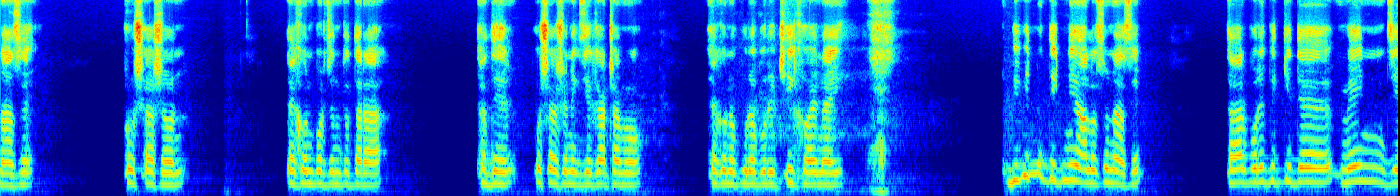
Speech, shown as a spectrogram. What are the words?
আছে প্রশাসন, এখন পর্যন্ত তারা তাদের প্রশাসনিক যে কাঠামো এখনও পুরোপুরি ঠিক হয় নাই। বিভিন্ন দিক নিয়ে আলোচনা আছে। তার পরিপ্রেক্ষিতে মেইন যে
